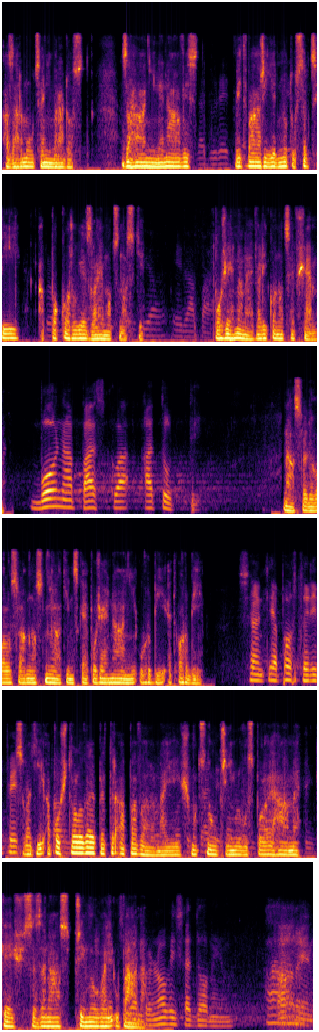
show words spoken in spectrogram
a zarmouceným radost. Zahání nenávist, vytváří jednotu srdcí a pokořuje zlé mocnosti. Požehnané velikonoce všem. buona Pasqua a tutti. Následovalo slavnostní latinské požehnání Urbí et Orbí. Petro Svatí apoštolové Petr a Pavel, na jejichž mocnou přímluvu spoléháme, kéž se za nás přimlouvají u Pána. Amen.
